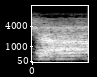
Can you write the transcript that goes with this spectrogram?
Shout.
